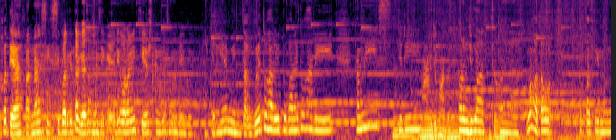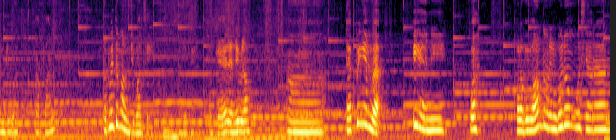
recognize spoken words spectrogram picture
deket ya karena si, sifat kita gak sama sih. Kayak dia orangnya cheers juga sama kayak gue. Akhirnya minta gue tuh hari itu karena itu hari Kamis jadi malam Jumat lah ya malam Jumat Betul. nah gue nggak tahu tepatnya malam Jumat kapan tapi itu malam Jumat sih Hmm. Gitu. Oke, dan dia bilang, ehm, tapping ya mbak? Iya nih. Wah, kalau sampai malam temenin gue dong, gue siaran.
